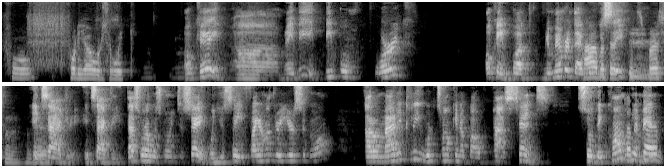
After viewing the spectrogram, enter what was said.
four, 40 hours a week. Okay, uh, maybe people work. Okay, but remember that Ah, when we but say it's, it's present. the- exactly, exactly. That's what I was going to say. When you say 500 years ago, automatically we're talking about past tense. So the complement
